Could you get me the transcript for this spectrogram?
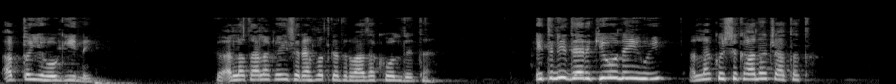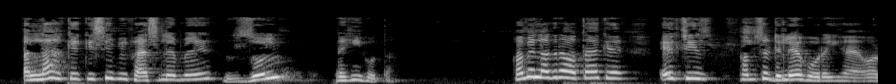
اب تو یہ ہوگی نہیں۔ اللہ تعالیٰ کہیں سے رحمت کا دروازہ کھول دیتا ہے۔ اتنی دیر کیوں نہیں ہوئی؟ اللہ کو سکھانا چاہتا تھا۔ اللہ کے کسی بھی فیصلے میں ظلم نہیں ہوتا۔ ہمیں لگ رہا ہوتا ہے کہ ایک چیز ہم سے ڈیلے ہو رہی ہے اور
